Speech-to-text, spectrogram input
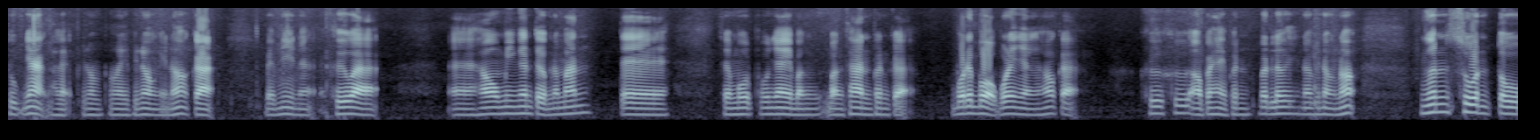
ทุกยากแหละพี่น้องพ่อแม่พี่น้องเนาะกะแบบนี้นะคือว่าอ่าเฮามีเงินเติมน้ำมัน แต่สมมุติผู้ใหญ่บางบางท่านเพิ่นก็บ่ได้บอกบ่ได้หยังเฮาก็คือคือเอาไปให้เพิ่นเบิดเลยเนาะพี่น้องเนาะเงินส่วนตัว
